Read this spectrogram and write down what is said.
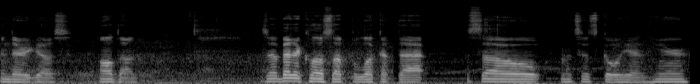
And there he goes. All done. So a better close up look at that. So let's just go here and here.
